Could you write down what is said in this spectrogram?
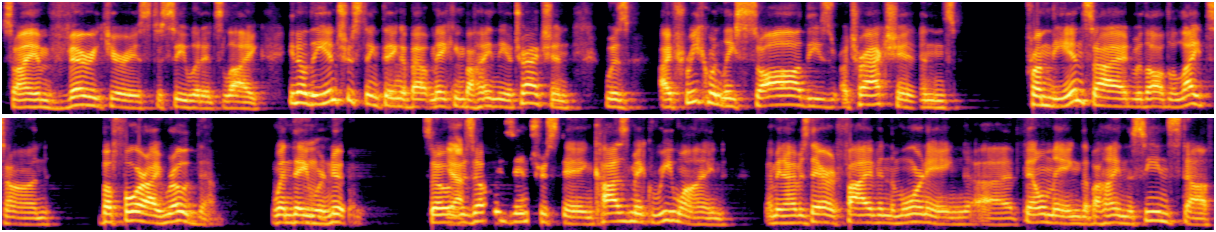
So I am very curious to see what it's like. You know, the interesting thing about making behind the attraction was I frequently saw these attractions from the inside with all the lights on before I rode them when they hmm. were new. So Yeah. it was always interesting. Cosmic Rewind. I mean, I was there at five in the morning uh, filming the behind the scenes stuff.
